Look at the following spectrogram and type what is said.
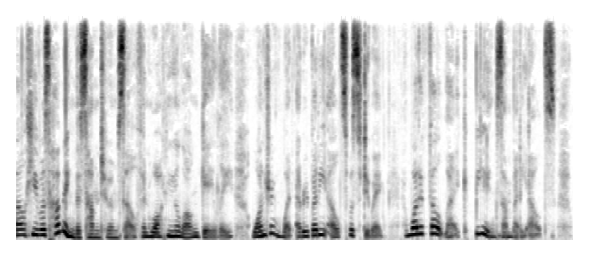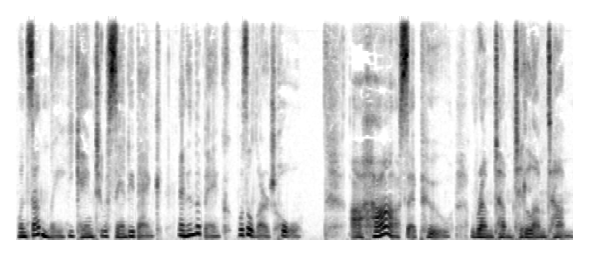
Well, he was humming this hum to himself and walking along gaily, wondering what everybody else was doing and what it felt like being somebody else, when suddenly he came to a sandy bank, and in the bank was a large hole. Aha, said Pooh, rum tum tiddle um tum.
